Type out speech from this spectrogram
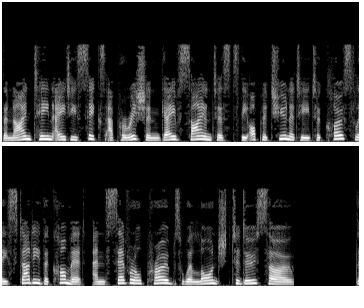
The 1986 apparition gave scientists the opportunity to closely study the comet, and several probes were launched to do so. The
